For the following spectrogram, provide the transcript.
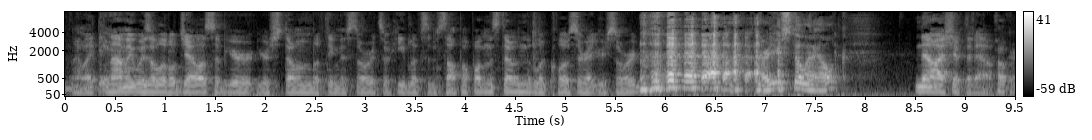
Mm-hmm. I like Nami was a little jealous of your, your stone lifting the sword, so he lifts himself up on the stone to look closer at your sword. Are you still an elk? no, I shipped it out. Okay.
